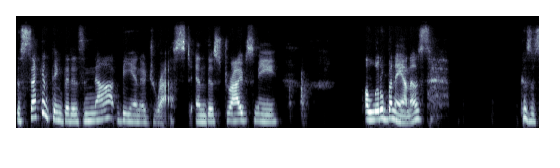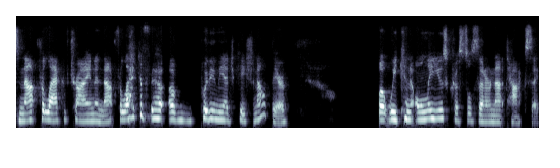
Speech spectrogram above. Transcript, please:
The second thing that is not being addressed, and this drives me a little bananas because it's not for lack of trying and not for lack of, of putting the education out there. but we can only use crystals that are not toxic.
